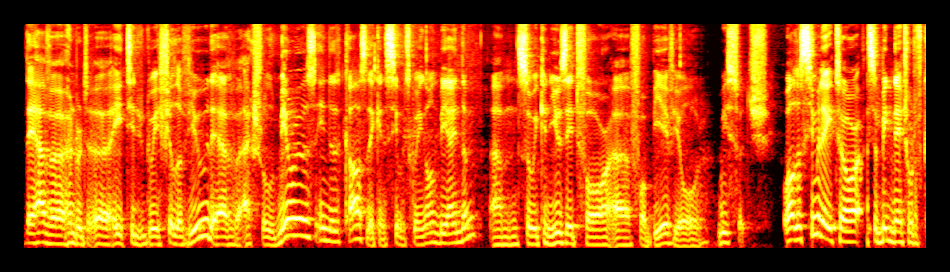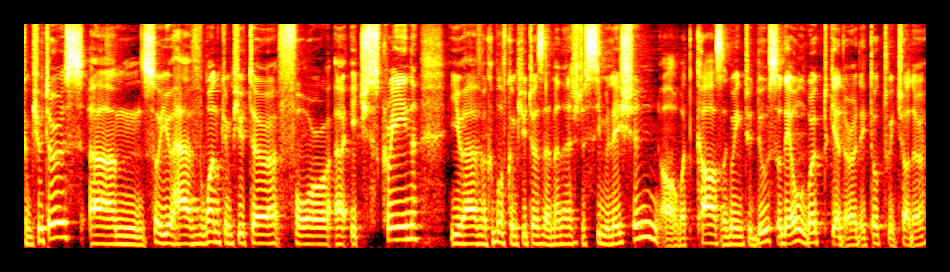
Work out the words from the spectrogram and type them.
They have a 180 degree field of view. They have actual mirrors in the car so they can see what's going on behind them. Um, so we can use it for, uh, for behavioral research. Well, the simulator, it's a big network of computers. Um, so you have one computer for uh, each screen. You have a couple of computers that manage the simulation or what cars are going to do. So they all work together, they talk to each other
